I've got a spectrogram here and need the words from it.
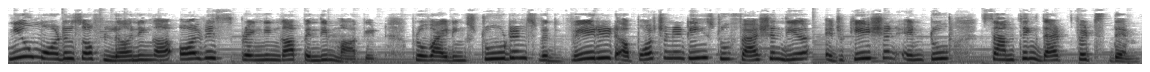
New models of learning are always springing up in the market, providing students with varied opportunities to fashion their education into something that fits them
